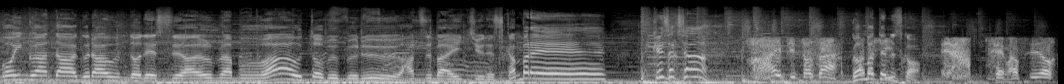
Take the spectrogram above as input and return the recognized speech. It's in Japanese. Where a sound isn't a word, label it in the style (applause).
ゴーイングアンダーグラウンドです。アルバムはアウトブブルー。発売中です。頑張れ。検索さん。はいピットさん。頑張ってんですか？やってますよ。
